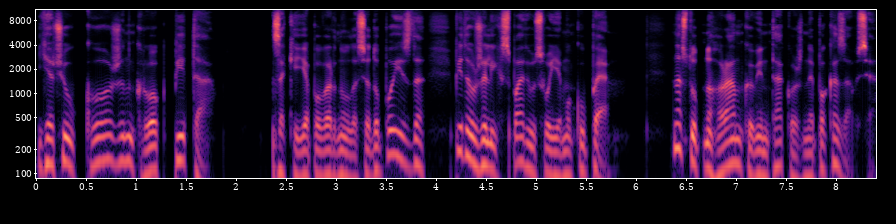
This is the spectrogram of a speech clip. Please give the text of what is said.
я чув кожен крок піта. Заки я повернулася до поїзда, Піта вже ліг спати у своєму купе. Наступного ранку він також не показався.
